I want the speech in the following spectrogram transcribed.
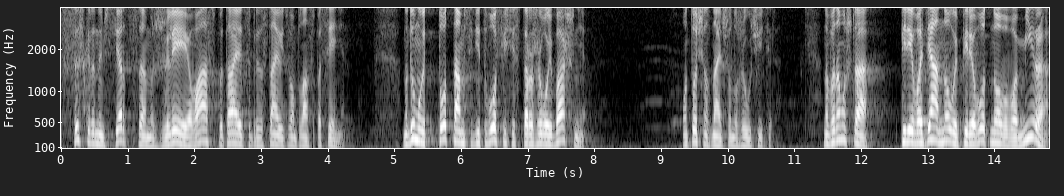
с искренним сердцем, жалея вас, пытаются предоставить вам план спасения. Но думаю, тот там сидит в офисе сторожевой башни, он точно знает, что он уже учитель. Но потому что, переводя новый перевод нового мира,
